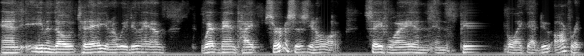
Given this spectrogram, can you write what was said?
and even though today, you know, we do have Webvan type services, you know, Safeway and and people like that do offer it.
